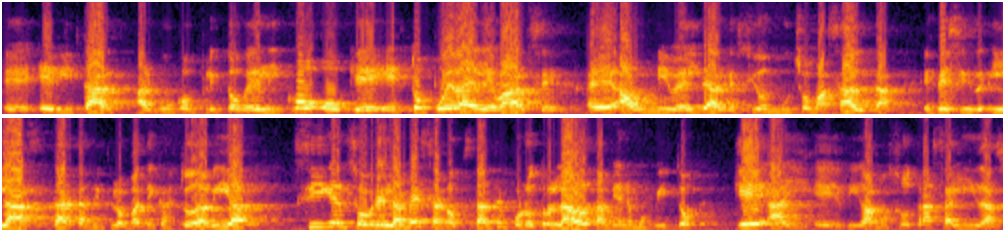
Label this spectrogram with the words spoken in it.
evitar algún conflicto bélico o que esto pueda elevarse a un nivel de agresión mucho más alta. Es decir, las cartas diplomáticas todavía siguen sobre la mesa. No obstante, por otro lado, también hemos visto que hay, eh, digamos, otras salidas,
